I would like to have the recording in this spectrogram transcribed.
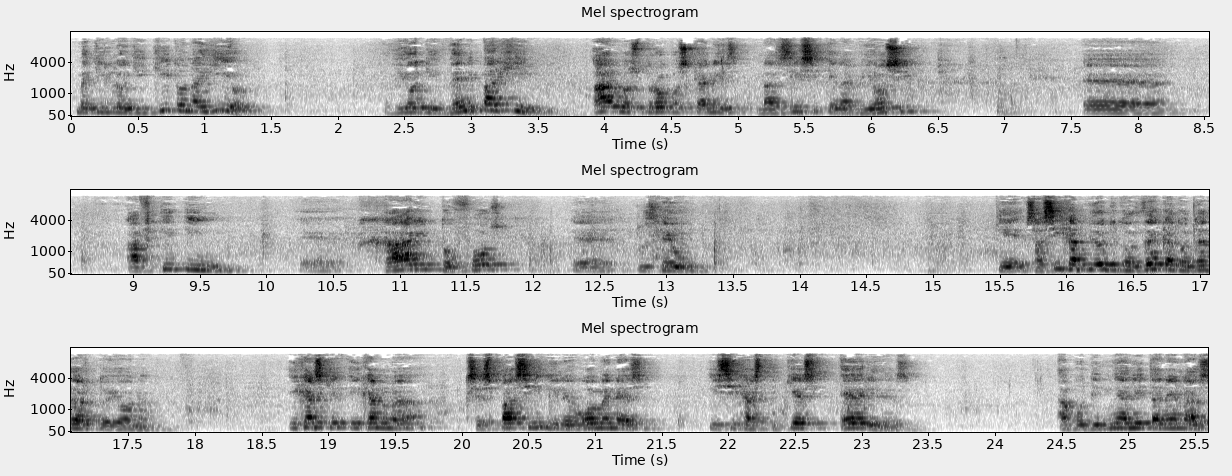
με την λογική των Αγίων. Διότι δεν υπάρχει άλλος τρόπος κανείς να ζήσει και να βιώσει ε, αυτή την ε, χάρη το φως ε, του Θεού. Και σας είχα πει ότι τον 14ο αιώνα είχαν, είχαν ξεσπάσει οι λεγόμενες ησυχαστικές έρηδες. Από τη μια ήταν ένας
